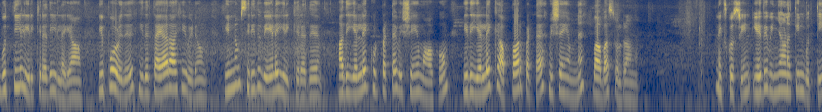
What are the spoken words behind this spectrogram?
புத்தியில் இருக்கிறது இல்லையா? இப்பொழுது இது தயாராகிவிடும். இன்னும் சிறிது வேலை இருக்கிறது. அது எல்லைக்குட்பட்ட விஷயமாகும். இது எல்லைக்கு அப்பாற்பட்ட விஷயம்னு பாபா சொல்கிறாங்க நெக்ஸ்ட் கொஸ்டின் எது விஞ்ஞானத்தின் புத்தி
